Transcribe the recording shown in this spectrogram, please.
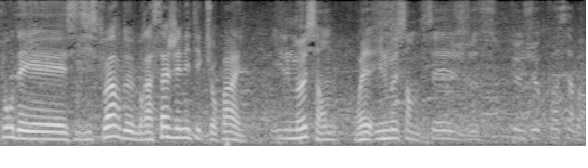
pour des, histoires de brassage génétique, toujours pareil. Il me semble, oui, il me semble, c'est ce que je crois savoir.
